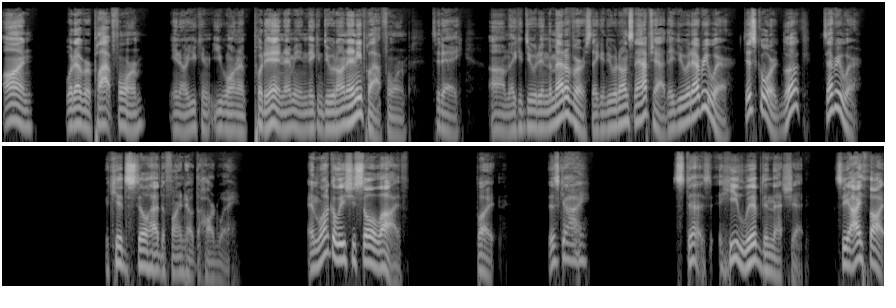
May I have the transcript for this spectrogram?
on whatever platform you know you can you want to put in i mean they can do it on any platform today um, they could do it in the metaverse they can do it on snapchat they do it everywhere discord look it's everywhere the kids still had to find out the hard way. And luckily, she's still alive. But this guy, he lived in that shed. See, I thought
